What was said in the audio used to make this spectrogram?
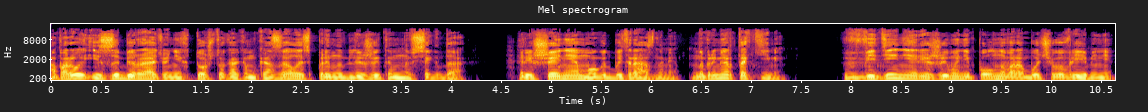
а порой и забирать у них то, что, как им казалось, принадлежит им навсегда. Решения могут быть разными, например, такими. Введение режима неполного рабочего времени,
